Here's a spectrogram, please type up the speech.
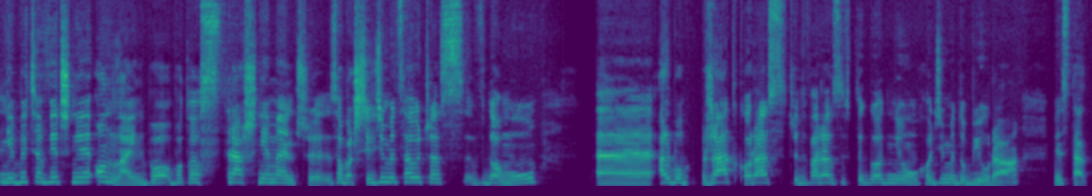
nie bycia wiecznie online, bo, bo to strasznie męczy. Zobacz, siedzimy cały czas w domu, e, albo rzadko raz czy dwa razy w tygodniu chodzimy do biura. Więc tak,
